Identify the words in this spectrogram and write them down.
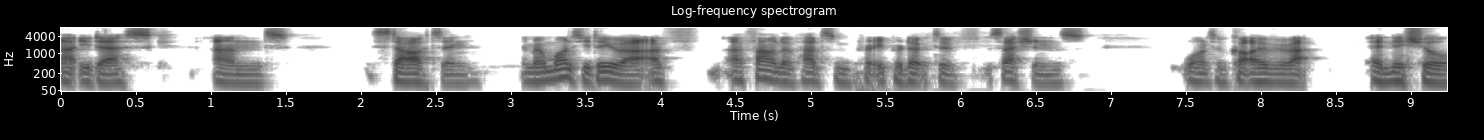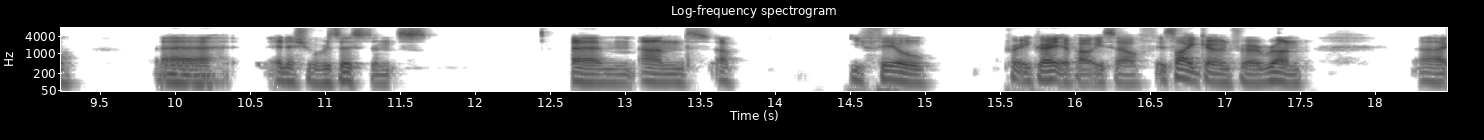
at your desk and starting. And then once you do that, I've I found I've had some pretty productive sessions once I've got over that initial uh, initial resistance, um, and uh, you feel pretty great about yourself. It's like going for a run. Uh,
